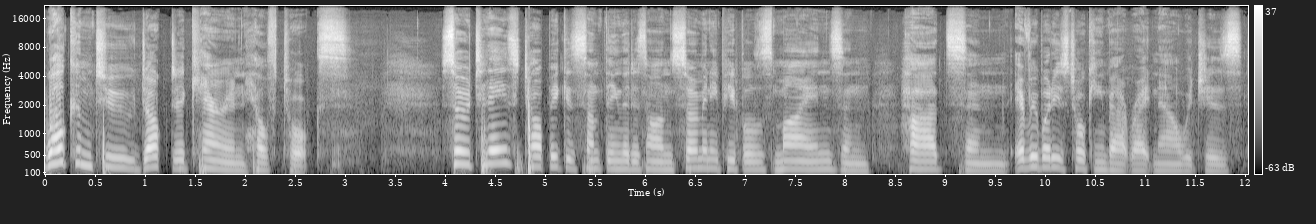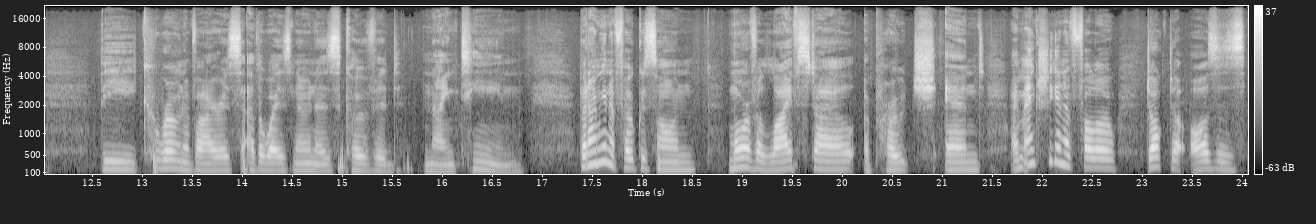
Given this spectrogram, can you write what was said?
Welcome to Dr. Karen Health Talks. So, today's topic is something that is on so many people's minds and hearts, and everybody's talking about right now, which is the coronavirus, otherwise known as COVID 19. But I'm going to focus on more of a lifestyle approach, and I'm actually going to follow Dr. Oz's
